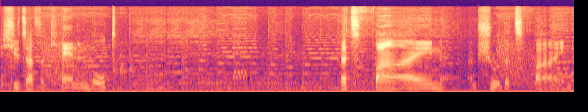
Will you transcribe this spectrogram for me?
It shoots off a cannon bolt. That's fine. I'm sure that's fine.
